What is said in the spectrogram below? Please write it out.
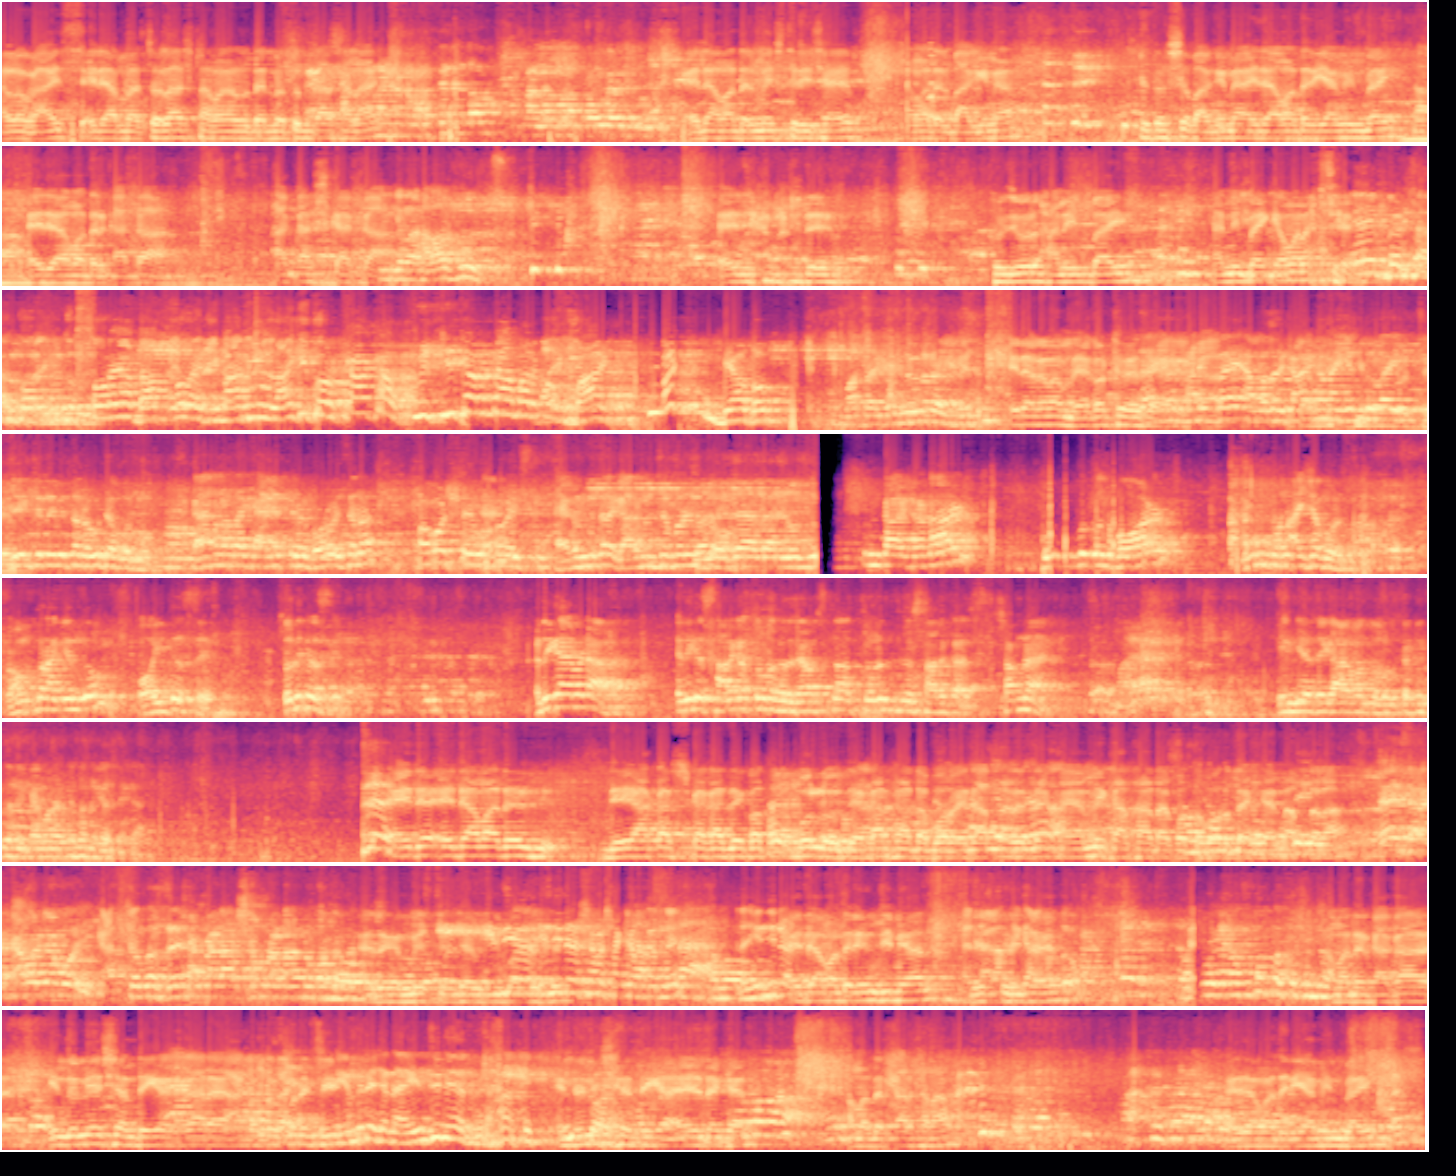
Hello guys এই আমরা চলে আসলাম আমাদের নতুন কারখানায়। যে আমাদের মিস্ত্রি সাহেব, আমাদের বাগিনা। সদস্য বাগিনা, এই যে আমাদের ইয়ামিন ভাই, এই যে আমাদের কাকা, আকাশ কাকা। এই যে আমাদের হুজুর হানিফ ভাই। হানিফ ভাই, কেমন আছে? তোর কিন্তু সরে দাঁত দিম আমি লাগি তোর কাকা, তুই কি কারণে আমার ভাই বেয়াদব। এটা কেন রেকর্ড হয়েছে। খানিক ভাই আমাদের কারখানা কিন্তু ভাই ডিজিটালের ভিতরে উঠে বলব। কারখানাটা কি আগের থেকে বড় হয়েছে না? অবশ্যই বড় হয়েছে। এখন কিন্তু গার্মেন্টসে পরিণত। নতুন কারখানার উদ্বোধন হওয়ার দিন আইসা পড়ছে। রং করা কিন্তু হইতেছে চলিতেছে এদিকে আয় বেটা। এদিকে সার্কাস যাস না সার্কাস। সামনে ইন্ডিয়া থেকে আগত লোকটা পিছনে ক্যামেরার পিছনে গেছে গা। এই যে এই যে আমাদের যে আকাশ কাকা যে কথাটা বলল যে কারখানাটা বড় এই যে আপনাদের দেখাই আমি কারখানাটা কত বড় দেখেন আপনারা। এই মিস্ত্রি যে আমাদের ইঞ্জিনিয়ার মিস্ত্রি সাহেব আমাদের কাকা ইন্দোনেশিয়ান থেকে কাকারে আগত করেছি। ইঞ্জিনিয়ার। ইন্দোনেশিয়া থেকে এই দেখেন আমাদের কারখানা। এই যে আমাদের ইয়ামিন ভাই।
